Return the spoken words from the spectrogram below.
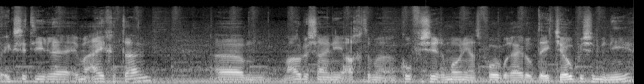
ik zit hier eh, in mijn eigen tuin. Ehm, mijn ouders zijn hier achter me een koffieceremonie aan het voorbereiden op de Ethiopische manier.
